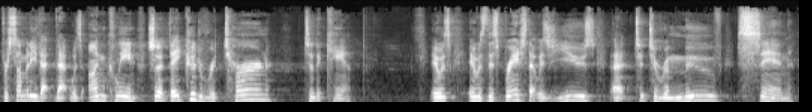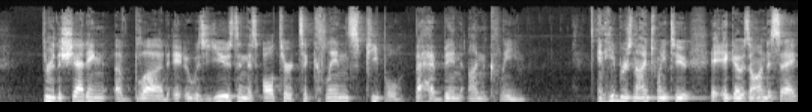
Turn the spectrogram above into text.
for somebody that, that was unclean so that they could return to the camp. It was, it was this branch that was used uh, to, to remove sin through the shedding of blood. It, it was used in this altar to cleanse people that had been unclean. In Hebrews 9:22, it, it goes on to say,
